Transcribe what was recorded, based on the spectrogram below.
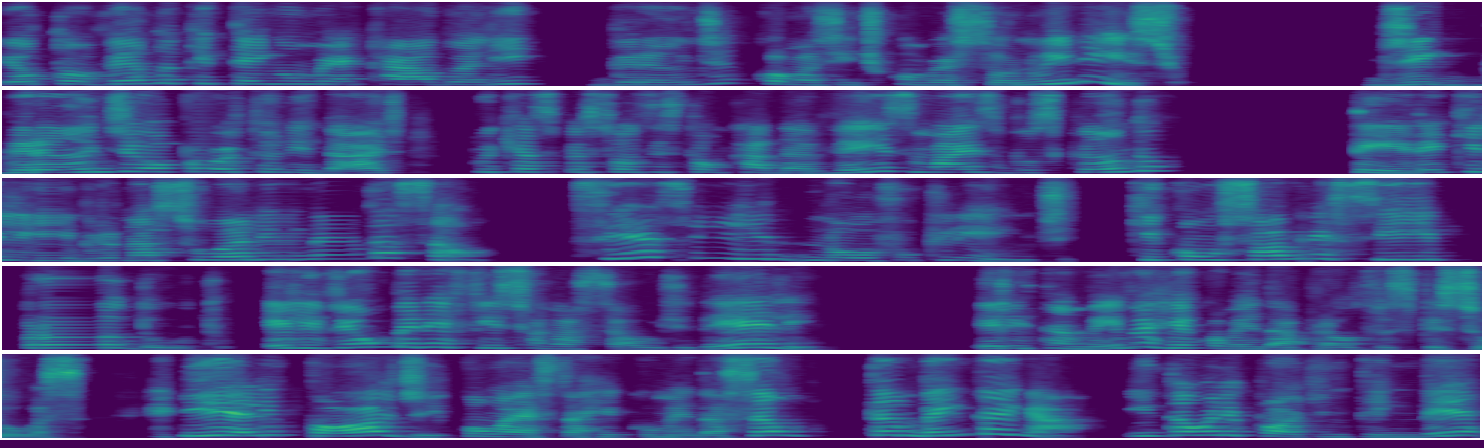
Eu estou vendo que tem um mercado ali grande, como a gente conversou no início, de grande oportunidade, porque as pessoas estão cada vez mais buscando ter equilíbrio na sua alimentação. Se esse novo cliente que consome esse produto, ele vê um benefício na saúde dele, ele também vai recomendar para outras pessoas. E ele pode, com essa recomendação, também ganhar. Então, ele pode entender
